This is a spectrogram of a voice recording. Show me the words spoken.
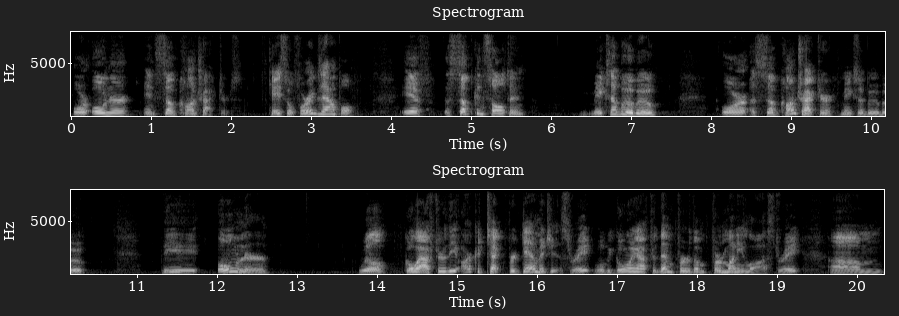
or owner and subcontractors. Okay, so for example, if a subconsultant makes a boo-boo or a subcontractor makes a boo-boo, the owner will go after the architect for damages, right? We'll be going after them for them for money lost, right? Um,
